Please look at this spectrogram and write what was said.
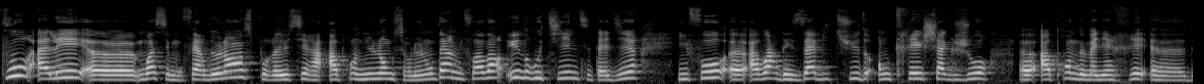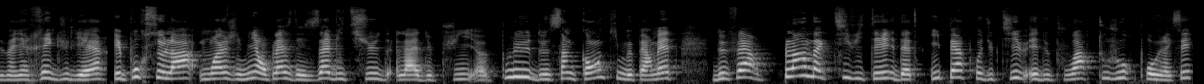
pour aller, euh, moi c'est mon fer de lance, pour réussir à apprendre une langue sur le long terme, il faut avoir une routine, c'est-à-dire il faut euh, avoir des habitudes ancrées chaque jour euh, apprendre de manière euh, de manière régulière. Et pour cela, moi j'ai mis en place des habitudes là depuis euh, plus de 5 ans qui me permettent de faire plein d'activités, d'être hyper productive et de pouvoir toujours progresser.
